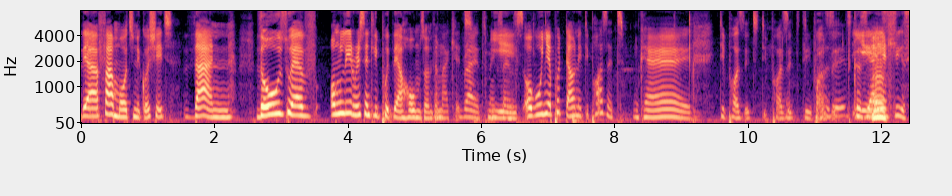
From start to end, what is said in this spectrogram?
they are far more to negotiate than those who have only recently put their homes on the Mm, market right, makes yes sense. okunye put down a deposit Okay. deposit deposit deposit Because yes, yeah, at least.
